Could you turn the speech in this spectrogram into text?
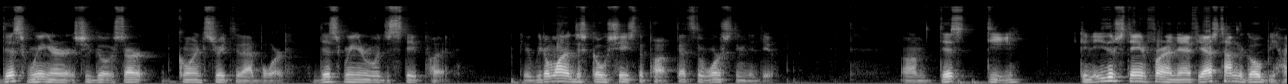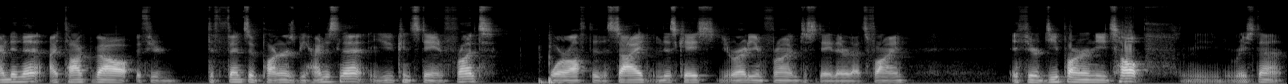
this winger should go start going straight to that board. This winger will just stay put. Okay, we don't want to just go chase the puck. That's the worst thing to do. Um, this D can either stay in front of net. If you have time to go behind the net, I talked about if your defensive partner is behind this net, you can stay in front or off to the side. In this case, you're already in front. Just stay there. That's fine. If your D partner needs help, let me erase that.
